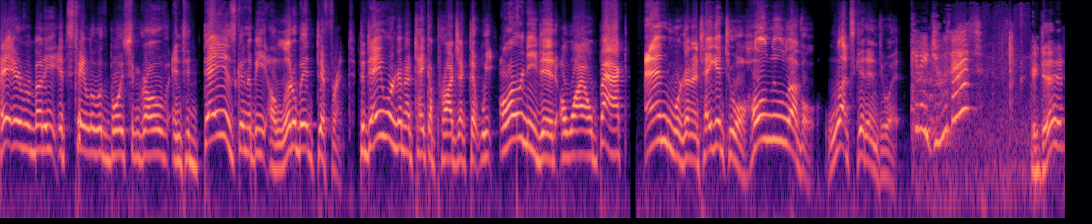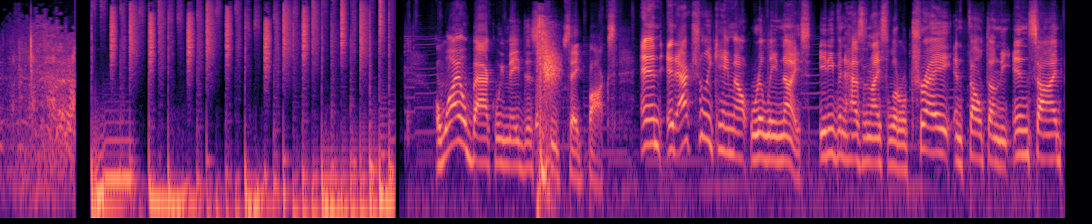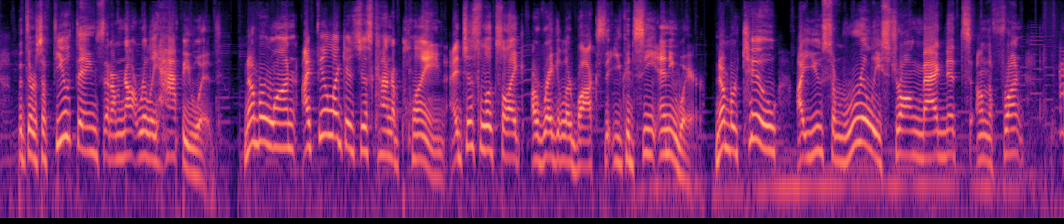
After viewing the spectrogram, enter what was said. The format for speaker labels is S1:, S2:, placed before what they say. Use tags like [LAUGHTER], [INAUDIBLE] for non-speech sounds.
S1: Hey everybody, it's Taylor with Boydston Grove, and today is going to be a little bit different. Today we're going to take a project that we already did a while back, and we're going to take it to a whole new level. Let's get into it.
S2: Can he do that?
S3: He did.
S1: A while back we made this keepsake box and it actually came out really nice. It even has a nice little tray and felt on the inside, but there's a few things that I'm not really happy with. Number one, I feel like it's just kind of plain. It just looks like a regular box that you could see anywhere. Number two, I used some really strong magnets on the front [SIGHS]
